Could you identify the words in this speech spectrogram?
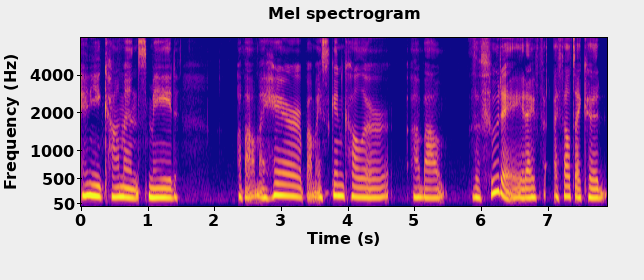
any comments made about my hair, about my skin color, about the food aid, I f- I felt I could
